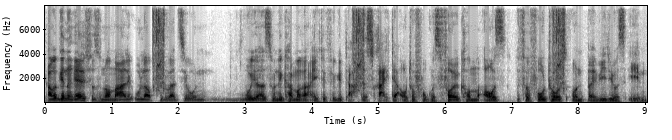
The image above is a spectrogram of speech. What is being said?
Aber generell für so normale Urlaubssituationen, wo ja so eine Kamera eigentlich dafür gedacht ist, reicht der Autofokus vollkommen aus für Fotos und bei Videos eben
